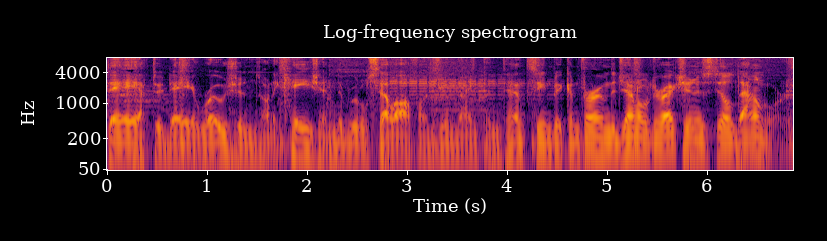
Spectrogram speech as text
day after day erosions on occasion, the brutal sell off on June 9th and 10th seemed to confirm the general direction is still downward.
